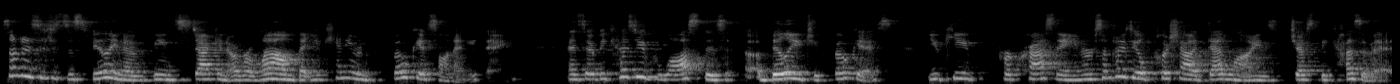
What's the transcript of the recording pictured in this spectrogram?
Sometimes it's just this feeling of being stuck and overwhelmed that you can't even focus on anything. And so because you've lost this ability to focus, you keep procrastinating or sometimes you'll push out deadlines just because of it.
